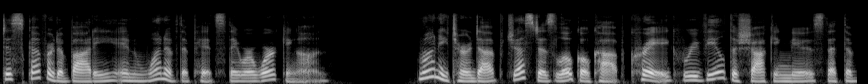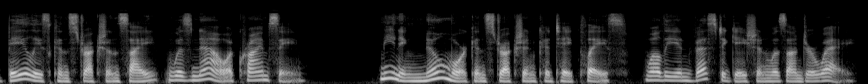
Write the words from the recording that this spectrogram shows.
discovered a body in one of the pits they were working on. Ronnie turned up just as local cop Craig revealed the shocking news that the Bailey's construction site was now a crime scene meaning no more construction could take place while the investigation was underway.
